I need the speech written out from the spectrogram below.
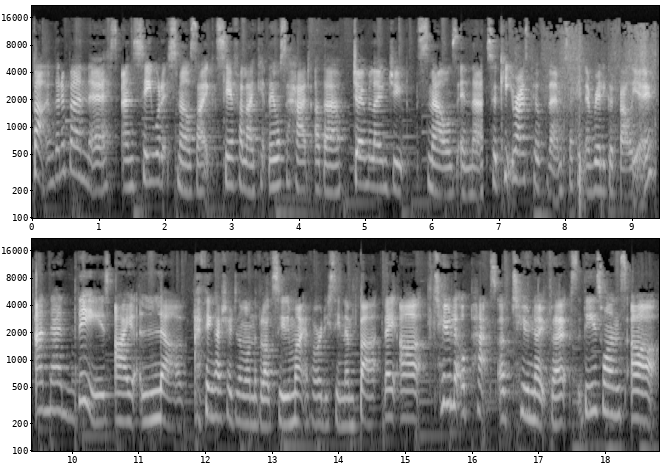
But I'm gonna burn this and see what it smells like, see if I like it. They also had other Jo Malone dupe smells in there. So keep your eyes peeled for them because I think they're really good value. And then these I love. I think I showed them on the vlog so you might have already seen them, but they are two little packs of two notebooks. These ones are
